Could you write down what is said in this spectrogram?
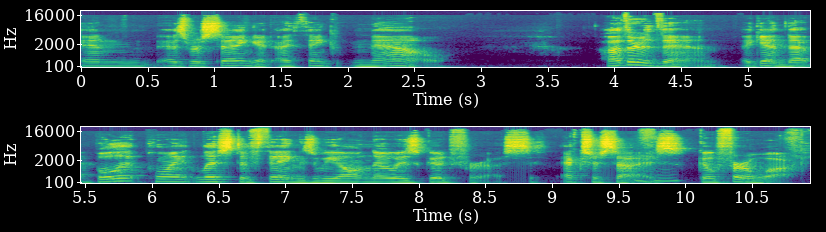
and as we're saying it, I think now, other than, again, that bullet point list of things we all know is good for us exercise, mm-hmm. go for a walk,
